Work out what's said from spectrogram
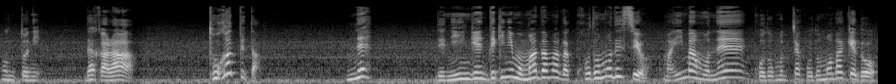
本当に。だから尖ってた。ね。で人間的にもまだまだ子供ですよ。まあ今もね子供っちゃ子供だけど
